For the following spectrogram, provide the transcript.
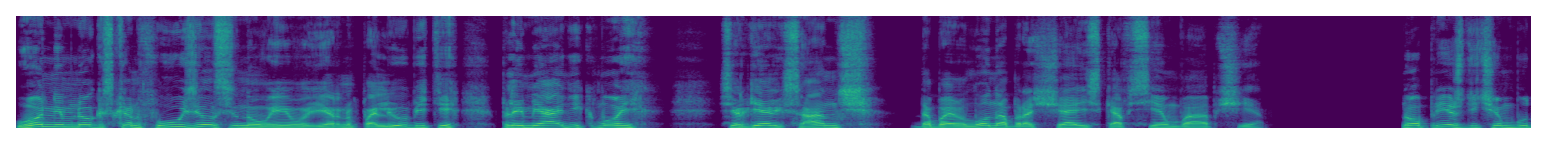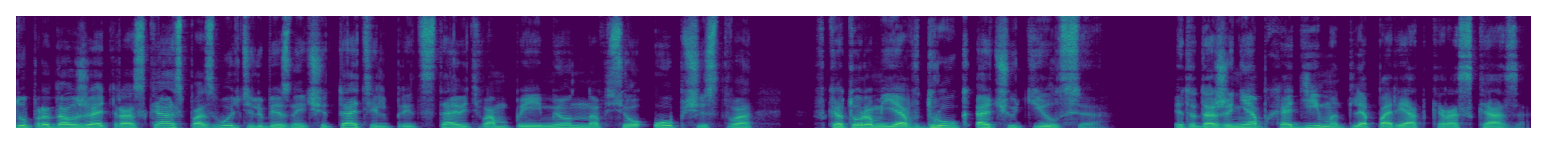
Он немного сконфузился, но вы его верно полюбите. Племянник мой, Сергей Александрович, — добавил он, обращаясь ко всем вообще. Но прежде чем буду продолжать рассказ, позвольте, любезный читатель, представить вам поименно все общество, в котором я вдруг очутился. Это даже необходимо для порядка рассказа.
